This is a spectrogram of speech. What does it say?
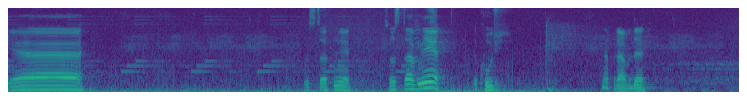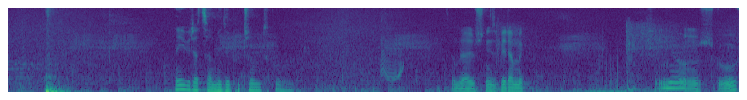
Nie. Zostaw mnie. Zostaw mnie! No kur... Naprawdę. No i wracamy do początku. Dobra, już nie zbieramy pieniążków.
